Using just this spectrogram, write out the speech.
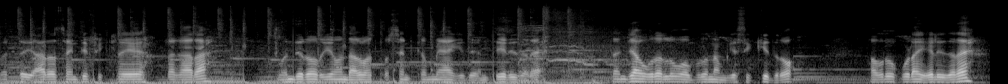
ಬಟ್ ಯಾರೋ ಸೈಂಟಿಫಿಕ್ ಪ್ರಕಾರ ಬಂದಿರೋರಿಗೆ ಒಂದು ಅರವತ್ತು ಪರ್ಸೆಂಟ್ ಕಮ್ಮಿ ಆಗಿದೆ ಅಂತ ಹೇಳಿದ್ದಾರೆ. ತಂಜಾವೂರಲ್ಲೂ ಒಬ್ಬರು ನಮಗೆ ಸಿಕ್ಕಿದ್ರು. ಅವರು ಕೂಡ ಹೇಳಿದ್ದಾರೆ.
